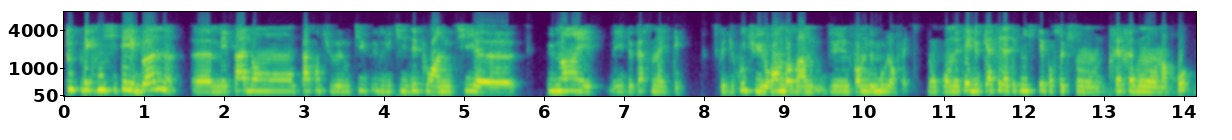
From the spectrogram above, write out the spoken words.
toute technicité est bonne, euh, mais pas dans pas quand tu veux l'utiliser pour un outil humain et, de personnalité. Parce que du coup, tu rentres dans un, une forme de moule en fait. Donc, on essaye de casser la technicité pour ceux qui sont très très bons en impro,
